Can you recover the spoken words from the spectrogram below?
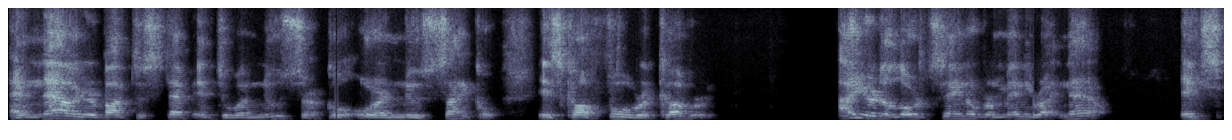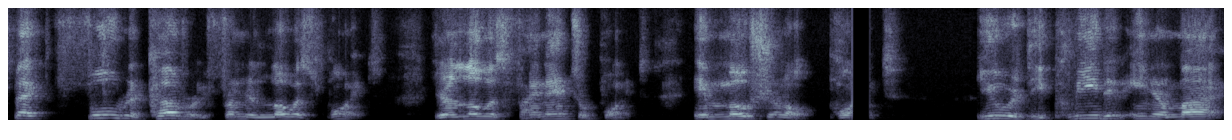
And now you're about to step into a new circle or a new cycle. It's called full recovery. I hear the Lord saying over many right now, Expect full recovery from your lowest point, your lowest financial point, emotional point. You were depleted in your mind.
